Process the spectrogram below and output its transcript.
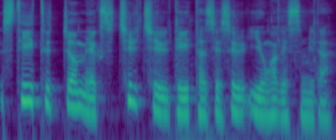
state.x77 데이터셋을 이용하겠습니다.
